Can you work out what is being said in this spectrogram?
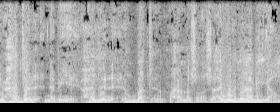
يحذر النبي يحذر الأمة محمد صلى الله عليه وسلم أن يؤذوا نبيهم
